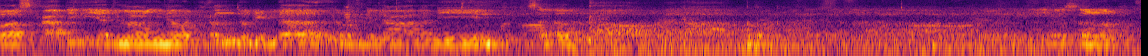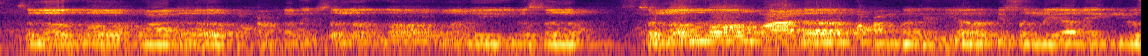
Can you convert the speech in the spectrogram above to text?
وأصحابه أجمعين والحمد لله رب العالمين. صلى الله عليه وسلم صلى الله على محمد صلى الله عليه وسلم. صلى الله على محمد يا رب صل عليه وسلم.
